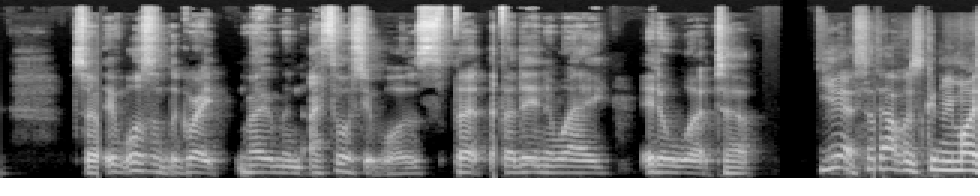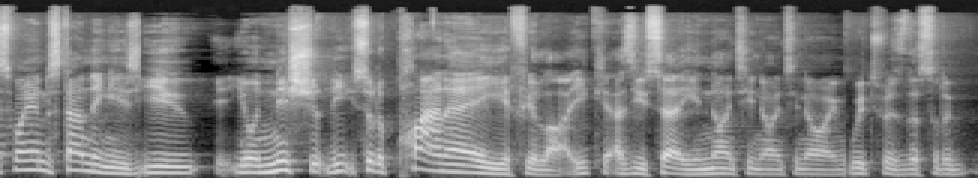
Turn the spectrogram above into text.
so it wasn't the great moment I thought it was, but but in a way it all worked out. Yeah, so that was going to be my. So my understanding is you your initial sort of plan A, if you like, as you say, in 1999, which was the sort of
